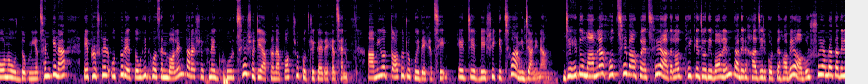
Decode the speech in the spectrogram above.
কোনো উদ্যোগ নিয়েছেন কিনা, এ প্রশ্নের উত্তরে তৌহিদ হোসেন বলেন, তারা সেখানে ঘুরছে, সেটি আপনারা পত্রপত্রিকায় দেখেছেন। আমিও ততটুকুই দেখেছি। এর চেয়ে বেশি কিছু আমি জানি না। যেহেতু মামলা হচ্ছে বা হয়েছে, আদালত থেকে যদি বলেন তাদের হাজির করতে হবে, অবশ্যই আমরা তাদের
